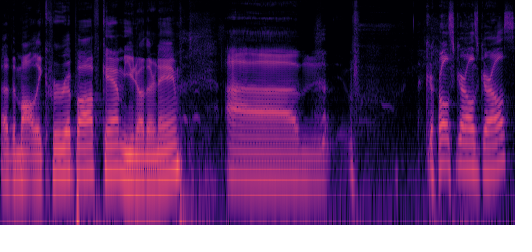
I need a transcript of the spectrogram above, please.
uh, the Motley Crue ripoff. Cam, you know their name. um girls girls girls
